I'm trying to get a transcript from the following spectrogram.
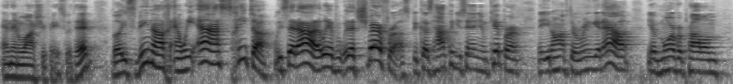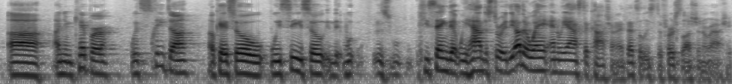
and then wash your face with it. And we asked chita. We said, ah, we have, that's schwer for us because how could you say on Yom Kippur that you don't have to wring it out? You have more of a problem uh, on Yom Kippur with schita. Okay, so we see. So he's saying that we had the story the other way, and we asked the kasha on it. That's at least the first lashon of Rashi.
